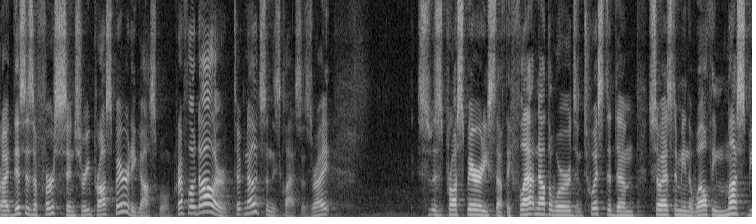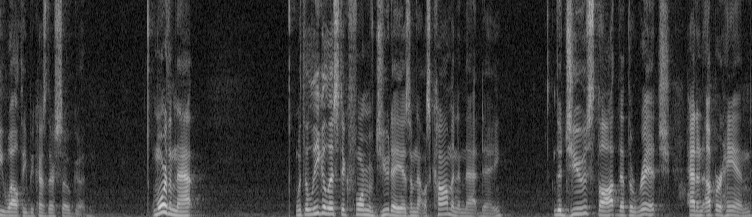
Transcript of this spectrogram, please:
right? This is a first century prosperity gospel. Creflo Dollar took notes in these classes, right? This is prosperity stuff. They flattened out the words and twisted them so as to mean the wealthy must be wealthy because they're so good. More than that, with the legalistic form of Judaism that was common in that day, the Jews thought that the rich had an upper hand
